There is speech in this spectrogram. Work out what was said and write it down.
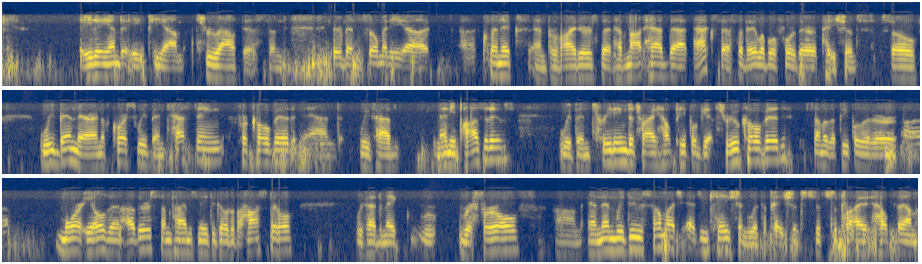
8 a.m. to 8 p.m. throughout this. And there have been so many uh, uh, clinics and providers that have not had that access available for their patients. So we've been there. And of course, we've been testing for COVID and we've had many positives. We've been treating to try to help people get through COVID. Some of the people that are uh, more ill than others sometimes need to go to the hospital. We've had to make r- referrals. Um, and then we do so much education with the patients just to try to help them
